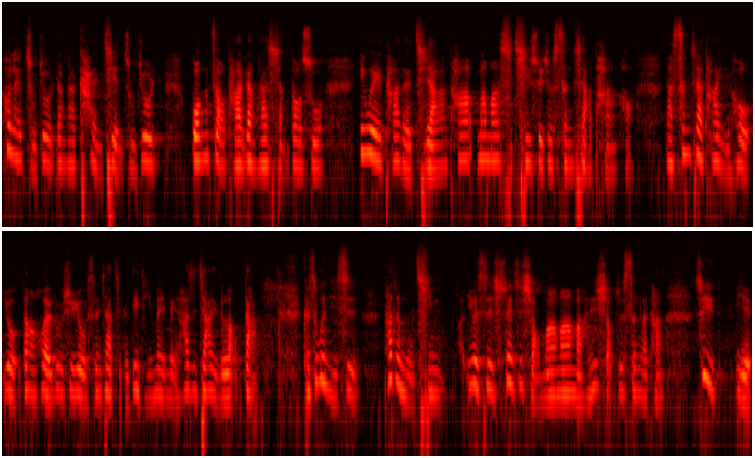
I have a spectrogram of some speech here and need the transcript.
后来主就让他看见，主就光照他，让他想到说，因为他的家，他妈妈十七岁就生下他，哈，那生下他以后，又当然后来陆续又生下几个弟弟妹妹，他是家里的老大，可是问题是他的母亲，因为是算是小妈妈嘛，很小就生了他，所以。也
